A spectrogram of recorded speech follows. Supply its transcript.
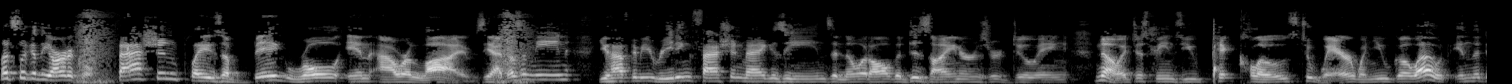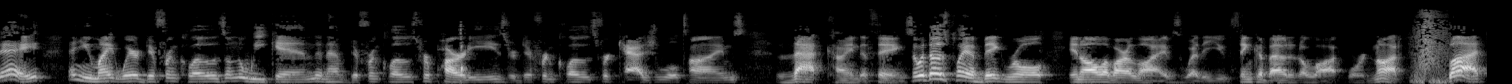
Let's look at the article. Fashion plays a big role in our lives. Yeah, it doesn't mean you have to be reading fashion magazines and know what all the designers are doing. No, it just means you pick clothes to wear when you go out in the day and you might wear different clothes on the weekend and have different clothes for parties or different clothes for casual times, that kind of thing. So it does play a big role in all of our lives, whether you think about it a lot or not. But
